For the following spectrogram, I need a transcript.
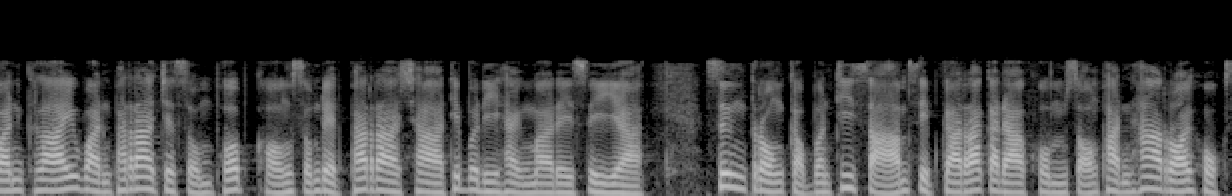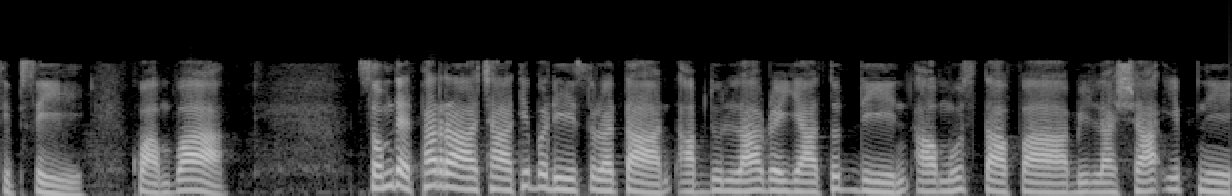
วันคล้ายวันพระราชสมภพของสมเด็จพระราชาธิบดีแห่งมาเลเซีย ซึ่งตรงกับวันที่ 30 กรกฎาคม 2564 ความว่าสมเด็จพระราชาธิบดีสุลต่าน อับดุลละเรยาตุดดีน อัลมุสตาฟา บิลลาชาอิบนี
